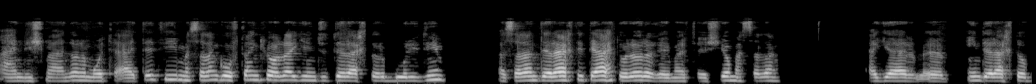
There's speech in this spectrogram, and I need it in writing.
اندیشمندان متعددی. مثلا گفتن که حالا اگه اینجا درخت رو بریدیم مثلا درختی ده دلار قیمتش. یا مثلا اگر این درخت رو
